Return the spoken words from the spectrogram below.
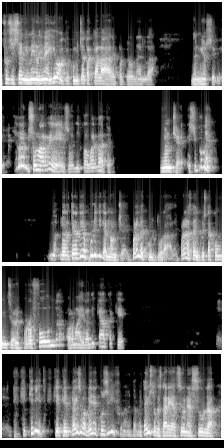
Forse segui meno di me. Io ho anche cominciato a calare proprio nella, nel mio seguire. Allora mi sono arreso e dico, guardate, non c'è. E siccome l'alternativa politica non c'è, il problema è culturale, il problema sta in questa convinzione profonda, ormai radicata, che che, che, che, che, il paese va bene così fondamentalmente. Hai visto questa reazione assurda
